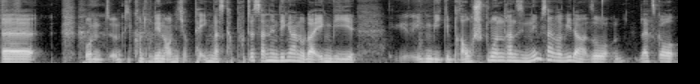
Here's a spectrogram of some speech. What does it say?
äh, und, und die kontrollieren auch nicht, ob da irgendwas kaputt ist an den Dingern oder irgendwie, irgendwie Gebrauchsspuren dran sind. Nehmen es einfach wieder. So, let's go.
